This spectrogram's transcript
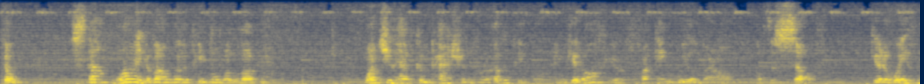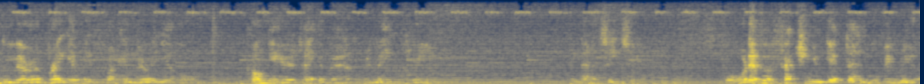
So stop worrying about whether people will love you. Once you have compassion for other people and get off your fucking wheelbarrow of the self, get away from the mirror, break every fucking mirror in your home, comb your hair, take a bath, remain clean, and then it's easier. For whatever affection you get then will be real.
